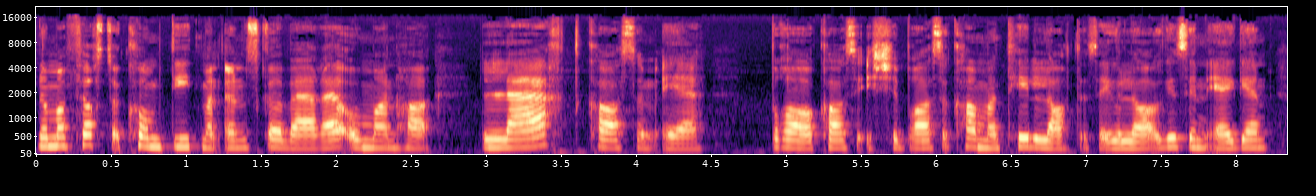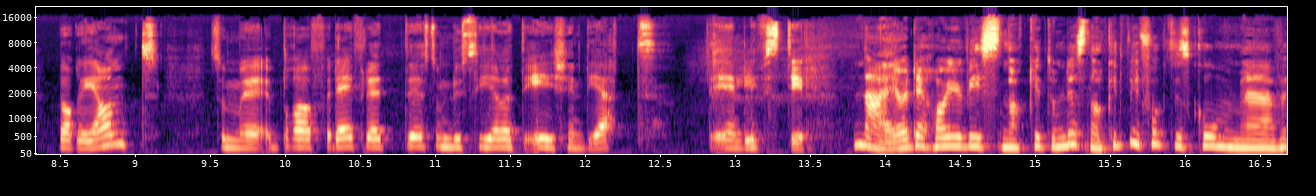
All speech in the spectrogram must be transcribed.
når man først har kommet dit man ønsker å være, og man har lært hva som er bra og hva som ikke er bra, så kan man tillate seg å lage sin egen variant som er bra for deg. For det, det som du sier, at det er ikke en diett. Det er en livsstil. Nei, og det har jo vi snakket om. Det snakket vi faktisk om eh,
